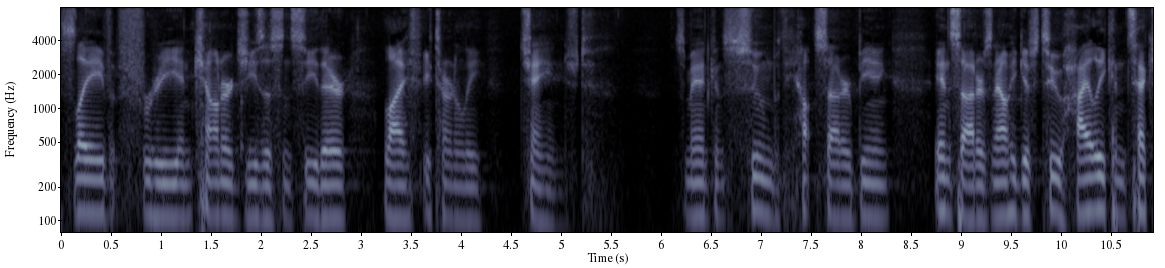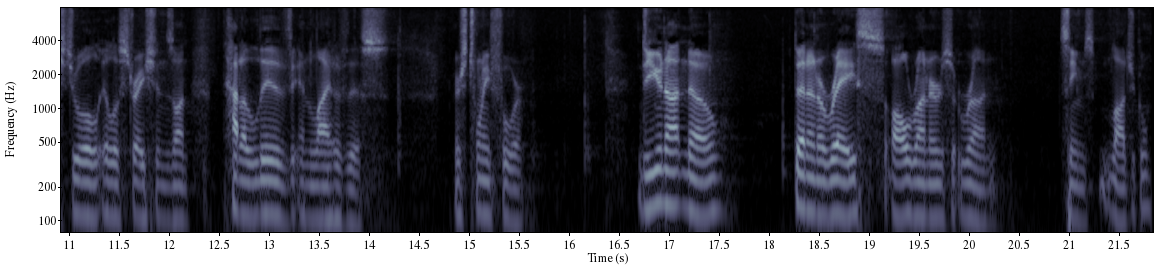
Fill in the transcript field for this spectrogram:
slave, free encounter Jesus and see their life eternally changed. This man consumed with the outsider being insiders. Now he gives two highly contextual illustrations on how to live in light of this. Verse 24 Do you not know that in a race all runners run. Seems logical.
